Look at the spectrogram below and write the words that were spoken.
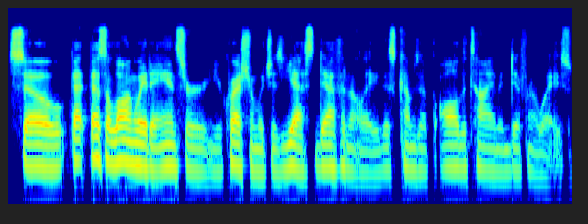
So that that's a long way to answer your question, which is yes, definitely. This comes up all the time in different ways.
